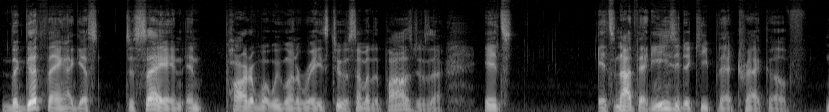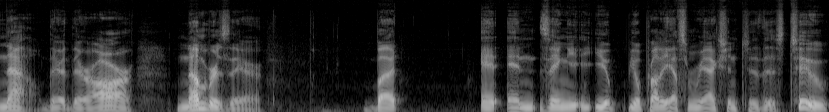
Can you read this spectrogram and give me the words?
the good thing, I guess, to say, and, and part of what we want to raise too is some of the positives there. It's it's not that easy to keep that track of now. There there are numbers there, but and and Zing, you you'll probably have some reaction to this too.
